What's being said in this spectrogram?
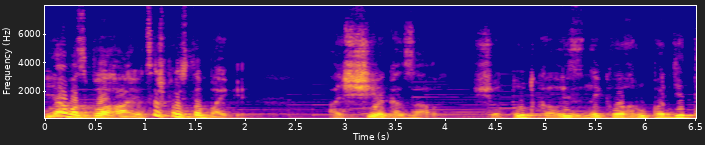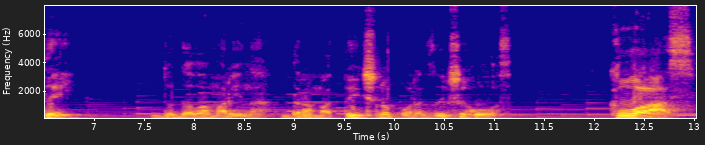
Я вас благаю, це ж просто байки. А ще казали, що тут колись зникла група дітей, додала Марина, драматично поразивши голос. Клас!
